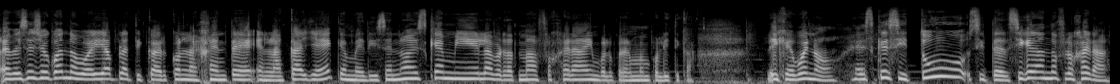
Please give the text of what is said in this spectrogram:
a veces yo cuando voy a platicar con la gente en la calle que me dicen, no, es que a mí la verdad me da flojera involucrarme en política. Le dije, bueno, es que si tú, si te sigue dando flojera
